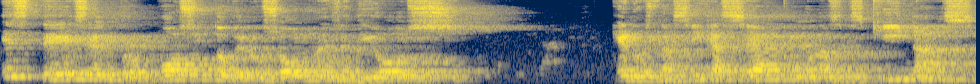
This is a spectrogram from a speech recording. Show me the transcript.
Este es el propósito de los hombres de Dios, que nuestras hijas sean como las esquinas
